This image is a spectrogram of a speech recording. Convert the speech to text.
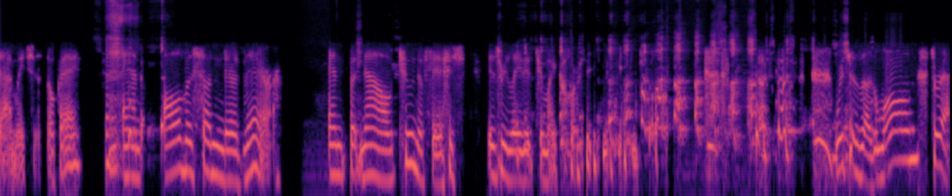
sandwiches, okay? and all of a sudden they're there. And but now tuna fish is related to my guardian angel. Which is a long stretch.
